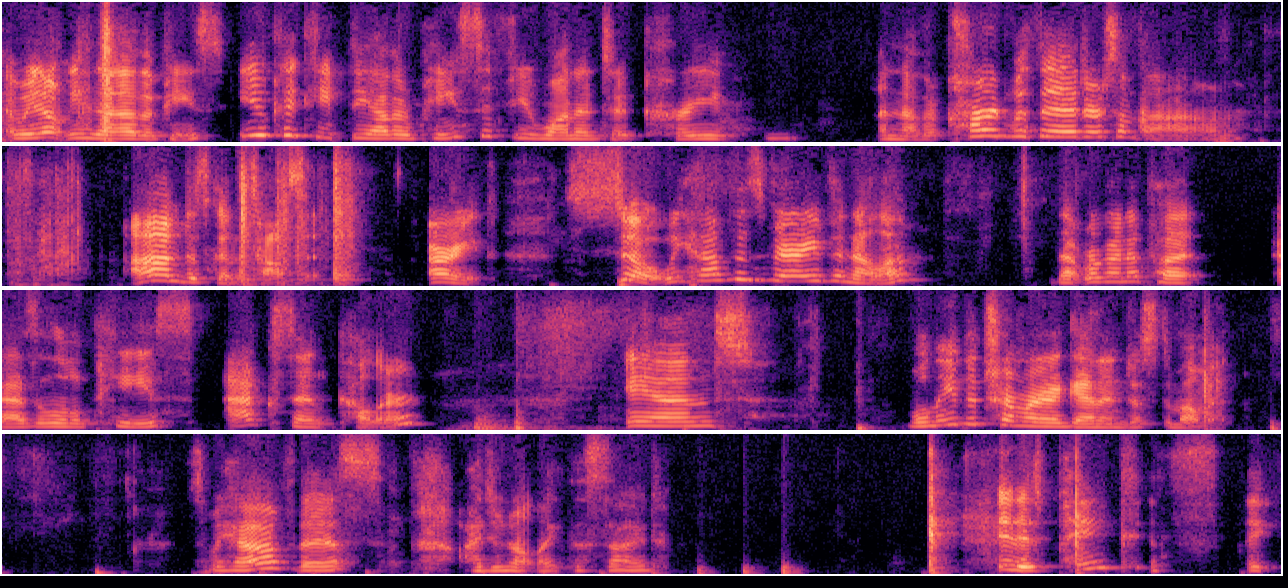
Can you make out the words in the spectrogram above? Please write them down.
And we don't need that other piece. You could keep the other piece if you wanted to create another card with it or something. I don't know. I'm just going to toss it. All right. So we have this very vanilla that we're going to put as a little piece, accent color. And We'll need the trimmer again in just a moment. So we have this. I do not like this side. It is pink. It's it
